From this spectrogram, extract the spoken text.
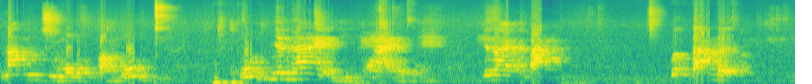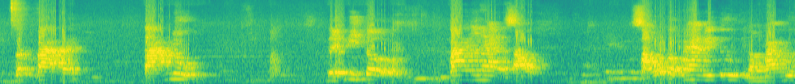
năm trừ một bằng bốn. Bốn nhân hai là gì? Cái hai này nhân hai bằng tám vất tám đây. Vất ba đây. Tám nhu. Đến đi tờ. Ba nhân hai là sáu. Sáu cộng với hai mươi bốn thì bằng ba mươi.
